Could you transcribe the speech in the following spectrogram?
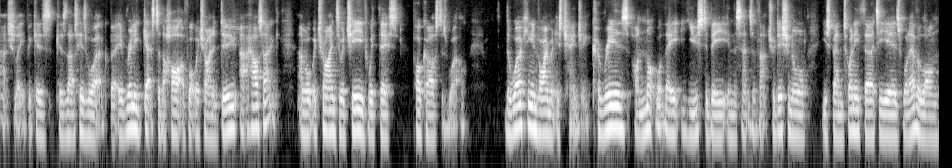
actually because because that's his work. But it really gets to the heart of what we're trying to do at House Hack and what we're trying to achieve with this podcast as well. The working environment is changing. Careers are not what they used to be in the sense of that traditional, you spend 20, 30 years, whatever long,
